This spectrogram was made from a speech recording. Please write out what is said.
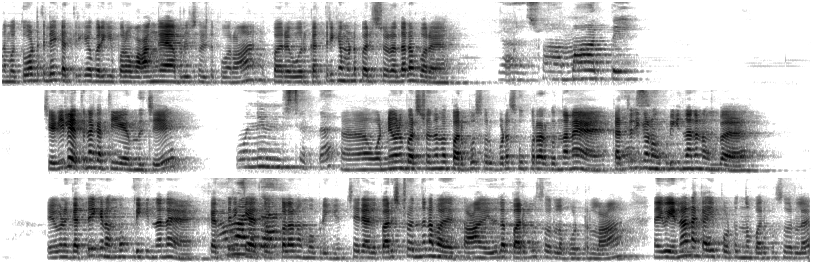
நம்ம தோட்டத்திலே கத்திரிக்காய் பறிக்க போகிறோம் வாங்க அப்படின்னு சொல்லிட்டு போகிறோம் இப்போ ஒரு கத்திரிக்காய் மட்டும் பறிச்சுட்டு வர தானே போகிறேன் செடியில் எத்தனை கத்திரிக்காய் இருந்துச்சு? ஒன்று ஒன்று பறிச்சுட்டு வந்து நம்ம பருப்பு சோறு கூட சூப்பராக இருக்கும் தானே? கத்திரிக்காய் உனக்கு பிடிக்கும் தானே ரொம்ப இவனுக்கு கத்திரிக்காய் ரொம்ப பிடிக்கும் தானே? கத்திரிக்காய் தொக்கெல்லாம் ரொம்ப பிடிக்கும். சரி அதை பறிச்சுட்டு வந்து நம்ம இதில் பருப்பு சோறில் போட்டுடலாம். இப்போ என்னென்ன காய் போட்டிருந்தோம் பருப்பு சோறில்?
